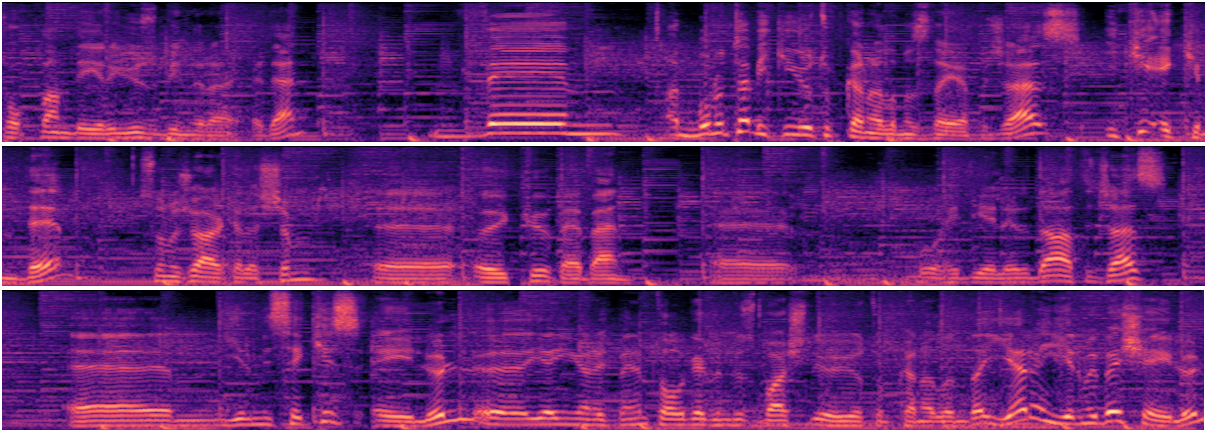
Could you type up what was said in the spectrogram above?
Toplam değeri 100 bin lira eden. Ve bunu tabii ki YouTube kanalımızda yapacağız. 2 Ekim'de sunucu arkadaşım e, Öykü ve ben e, bu hediyeleri dağıtacağız. E, 28 Eylül yayın yönetmenim Tolga Gündüz başlıyor YouTube kanalında. Yarın 25 Eylül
